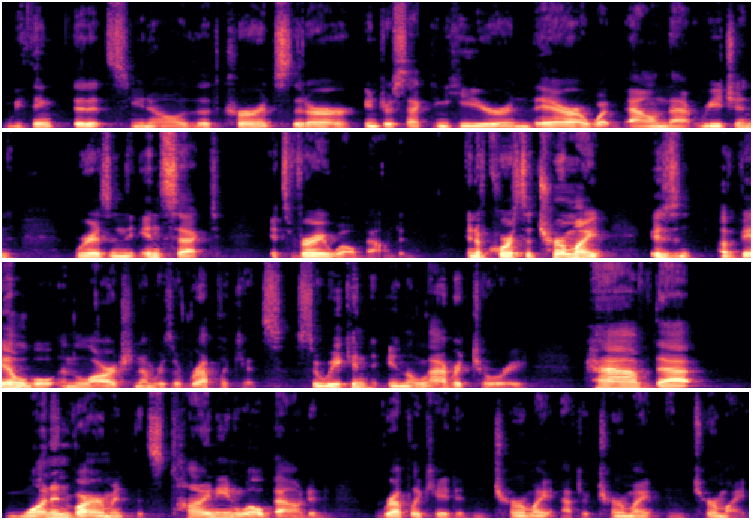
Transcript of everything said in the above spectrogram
We think that it's, you know, the currents that are intersecting here and there are what bound that region, whereas in the insect, it's very well bounded. And of course, the termite is available in large numbers of replicates. So we can, in the laboratory, have that one environment that's tiny and well bounded replicated in termite after termite and termite.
